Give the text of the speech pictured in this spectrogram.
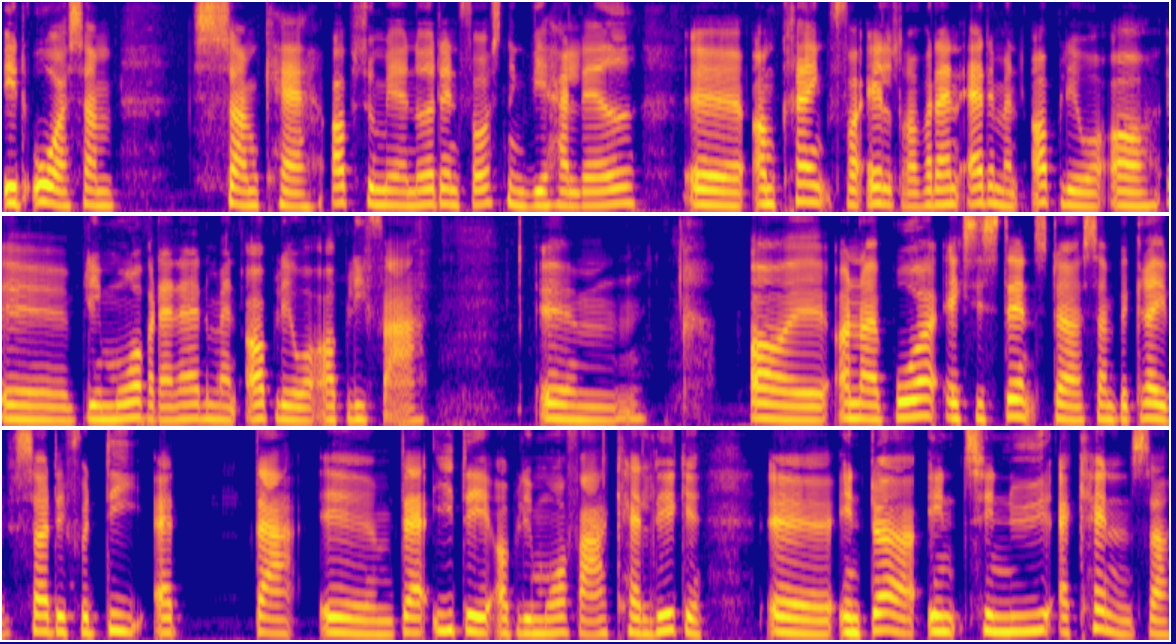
et ord, som, som kan opsummere noget af den forskning, vi har lavet øh, omkring forældre. Hvordan er det, man oplever at øh, blive mor? Hvordan er det, man oplever at blive far? Øhm, og, øh, og når jeg bruger eksistensdør som begreb, så er det fordi, at der, øh, der i det at blive mor og far kan ligge øh, en dør ind til nye erkendelser,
